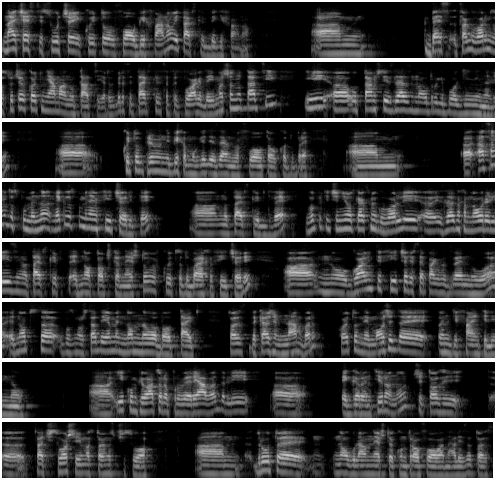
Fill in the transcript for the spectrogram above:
най-чести случаи, които Flow би хванал и TypeScript би ги хванал. Ам, без, това говорим за случая, в който няма анотации. Разбира се, TypeScript се предполага да имаш анотации и а, оттам ще излязат много други плагини, нали? а, които примерно не биха могли да излязат в Flow толкова добре. Ам, а, аз само да спомена, нека да споменем фичърите а, на TypeScript 2, въпреки че ние от как сме говорили, излезнаха много релизи на TypeScript 1 точка нещо, в които се добавяха фичъри, а, но главните фичъри все пак за 2.0, едното са възможността да имаме non-nullable types, т.е. да кажем number, който не може да е undefined или null. А, и компилатора проверява дали а, е гарантирано, че този, а, това число ще има стойност число. А, другото е много голямо нещо е control flow анализа, т.е.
